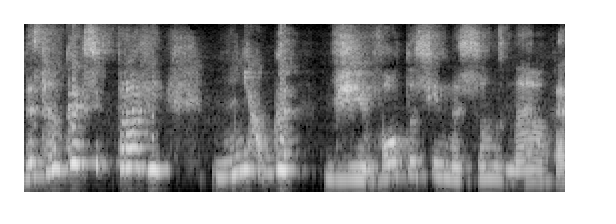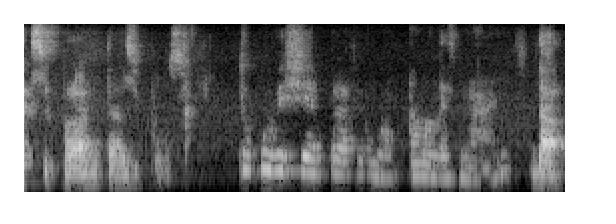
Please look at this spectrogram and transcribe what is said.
Не знам как се прави. Никога в живота си не съм знаел как се прави тази поза. Тук виж е правилно, ама не знаеш. Да,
